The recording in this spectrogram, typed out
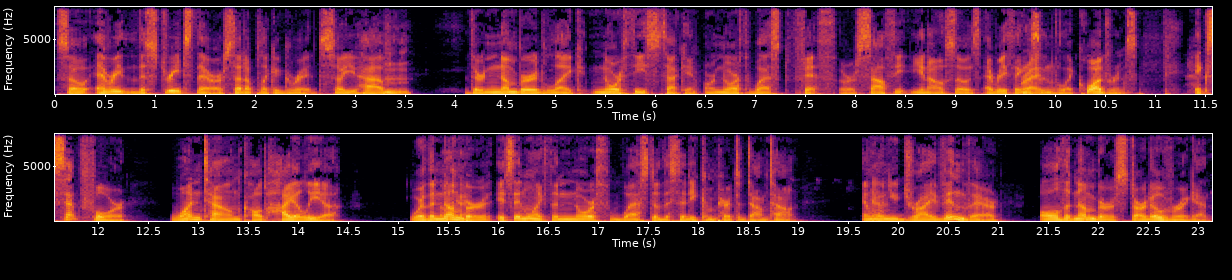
So every the streets there are set up like a grid. So you have Mhm. they're numbered like northeast second or northwest fifth or southeast, you know, so it's everything's Right. in like quadrants. Except for one town called Hialeah, where the number it's in like the northwest of the city compared to downtown. And Yeah. when you drive in there, all the numbers start over again.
